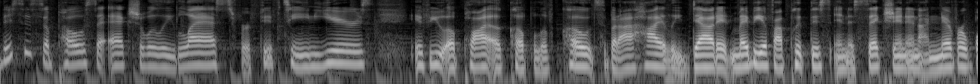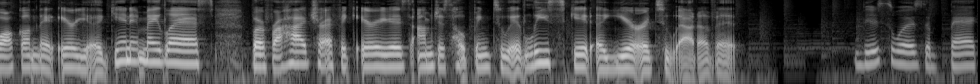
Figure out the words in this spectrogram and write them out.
This is supposed to actually last for 15 years if you apply a couple of coats, but I highly doubt it. Maybe if I put this in a section and I never walk on that area again, it may last. But for high traffic areas, I'm just hoping to at least get a year or two out of it. This was a back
